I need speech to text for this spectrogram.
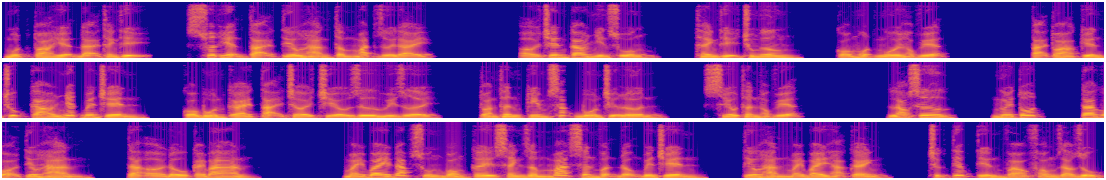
một tòa hiện đại thành thị xuất hiện tại Tiêu Hàn tầm mắt dưới đáy. Ở trên cao nhìn xuống, thành thị trung ương có một ngôi học viện. Tại tòa kiến trúc cao nhất bên trên, có bốn cái tại trời chiều dư huy dưới, toàn thân kim sắc bốn chữ lớn, siêu thần học viện. Lao sư, ngươi tốt, ta gọi Tiêu Hàn, ta ở đâu cái ban? Máy bay đáp xuống bóng cây xanh râm mát sân vận động bên trên, tiêu hàn máy bay hạ cánh, trực tiếp tiến vào phòng giáo dục.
